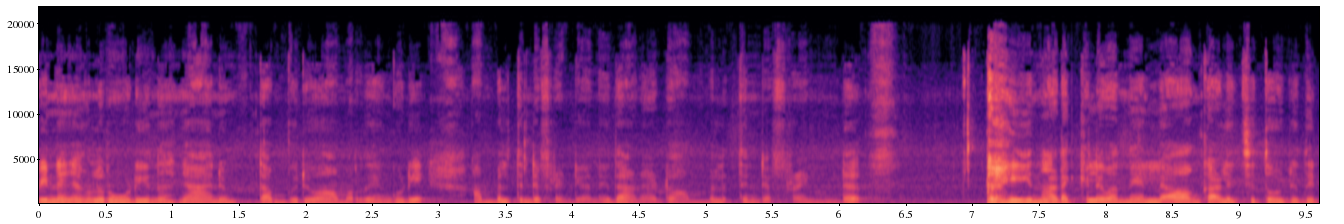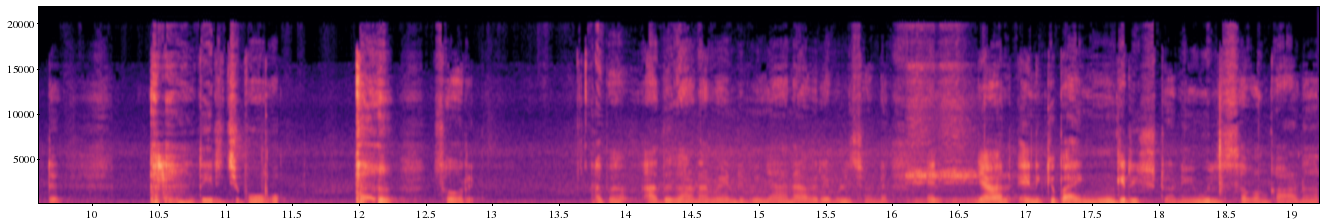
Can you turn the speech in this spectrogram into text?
പിന്നെ ഞങ്ങൾ റോഡിൽ നിന്ന് ഞാനും തമ്പുരും അമൃതയും കൂടി അമ്പലത്തിന്റെ ഫ്രണ്ട് വന്നു. ഇതാണ് കേട്ടോ അമ്പലത്തിന്റെ ഫ്രണ്ട്. ഈ നടക്കിൽ വന്ന് എല്ലാം കളിച്ച് തൊഴുതിട്ട് തിരിച്ചു പോകും. സോറി അപ്പോൾ അത് കാണാൻ വേണ്ടിയിട്ട് ഞാൻ അവരെ വിളിച്ചുകൊണ്ട് ഞാൻ എനിക്ക് ഭയങ്കര ഇഷ്ടമാണ് ഈ ഉത്സവം കാണുക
